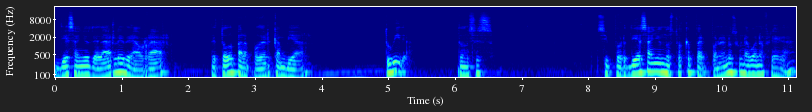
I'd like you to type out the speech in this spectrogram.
10 años de darle, de ahorrar, de todo para poder cambiar tu vida. Entonces, si por 10 años nos toca ponernos una buena friega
